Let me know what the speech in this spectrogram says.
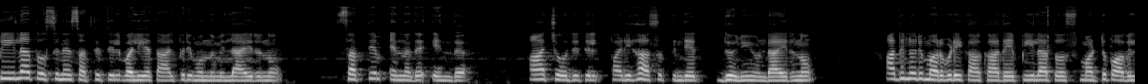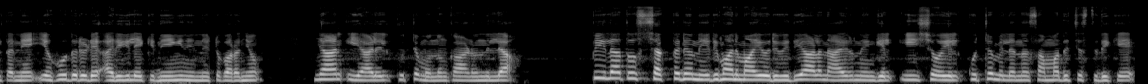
പീലാത്തോസിന് സത്യത്തിൽ വലിയ താല്പര്യമൊന്നുമില്ലായിരുന്നു. സത്യം എന്നത് എന്ത്? ആ ചോദ്യത്തിൽ പരിഹാസത്തിന്റെ ധ്വനിയുണ്ടായിരുന്നു. അതിനൊരു മറുപടി കാക്കാതെ പീലാത്തോസ് മട്ടുപാവിൽ തന്നെ യഹൂദരുടെ അരികിലേക്ക് നീങ്ങി നിന്നിട്ട് പറഞ്ഞു. ഞാൻ ഇയാളിൽ കുറ്റമൊന്നും കാണുന്നില്ല. പീലാത്തോസ് ശക്തനും നീതിമാനുമായ ഒരു വിധിയാളനായിരുന്നെങ്കിൽ ഈശോയിൽ കുറ്റമില്ലെന്ന് സമ്മതിച്ച സ്ഥിതിക്ക്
